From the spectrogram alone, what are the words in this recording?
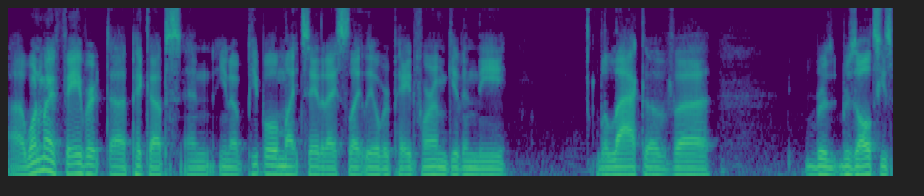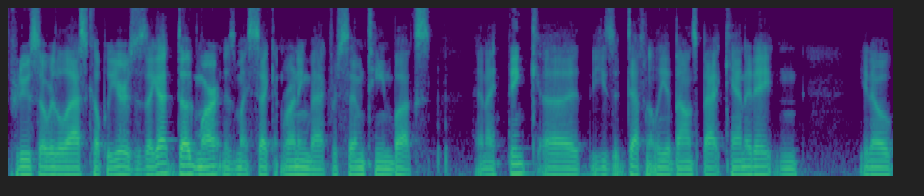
Uh, one of my favorite uh, pickups, and you know, people might say that I slightly overpaid for him, given the the lack of uh, re- results he's produced over the last couple years. Is I got Doug Martin as my second running back for 17 bucks, and I think uh, he's a, definitely a bounce back candidate. And you know,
